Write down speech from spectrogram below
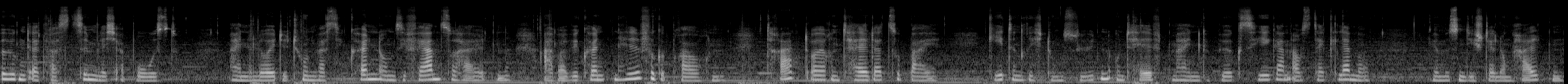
irgendetwas ziemlich erbost. Meine Leute tun, was sie können, um sie fernzuhalten, aber wir könnten Hilfe gebrauchen. Tragt euren Teil dazu bei. Geht in Richtung Süden und helft meinen Gebirgsjägern aus der Klemme. Wir müssen die Stellung halten.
